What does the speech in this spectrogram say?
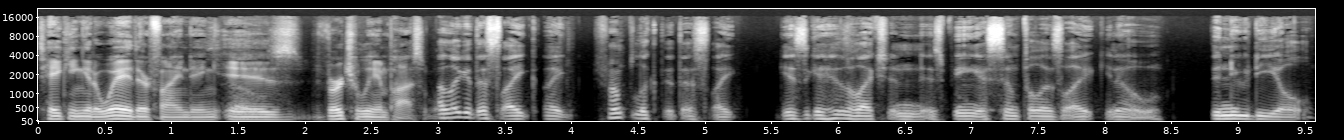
taking it away, they're finding, So- is virtually impossible. I look at this like like Trump looked at this like his his election as being as simple as like you know the New Deal,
